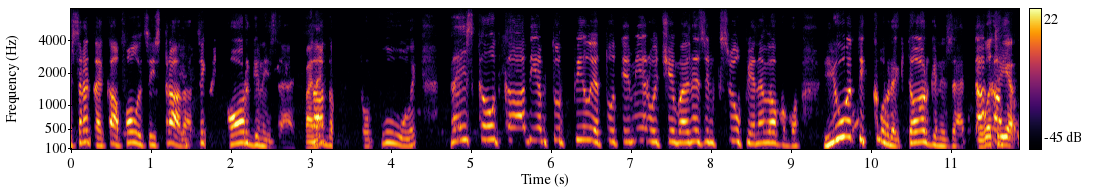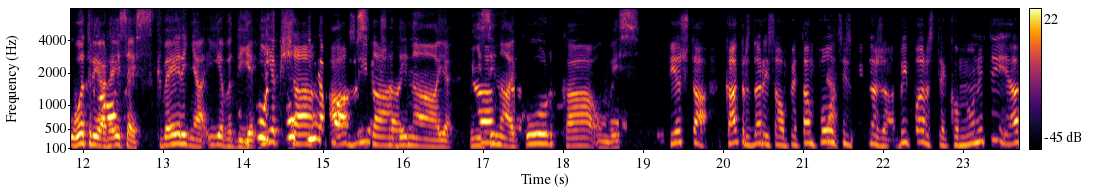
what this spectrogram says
es redzēju, kā policija strādā, cik viņi organizē tādu to pūli, bez kaut kādiem tur pielietotiem ieročiem, vai nezinu, kas vēl pie vēl kaut ko. Ļoti korekti organizēti. Tā kā Otrajā, otrajā reizē skvēriņā ievadīja Tur- iekšā. apstādināja. Viņi Jā. zināja, kur, kā un viss. Tieši tā, katrs darīja savu, pie tam policijas bija dažādi. Bija parasti komunitī, ja,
